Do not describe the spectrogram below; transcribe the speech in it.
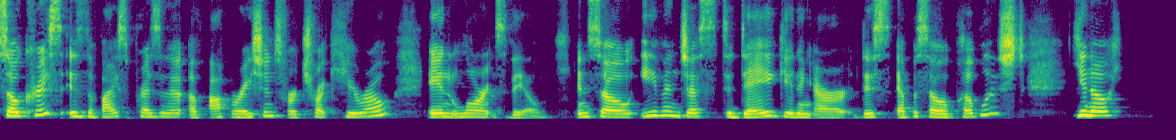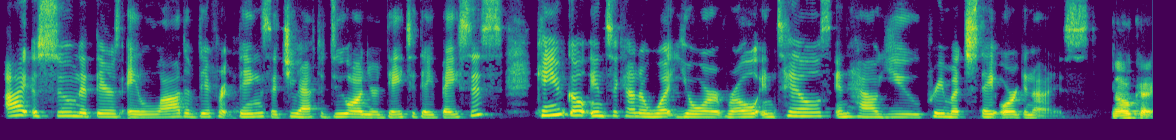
So, Chris is the vice president of operations for Truck Hero in Lawrenceville. And so, even just today, getting our this episode published, you know, I assume that there's a lot of different things that you have to do on your day to day basis. Can you go into kind of what your role entails and how you pretty much stay organized? Okay.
